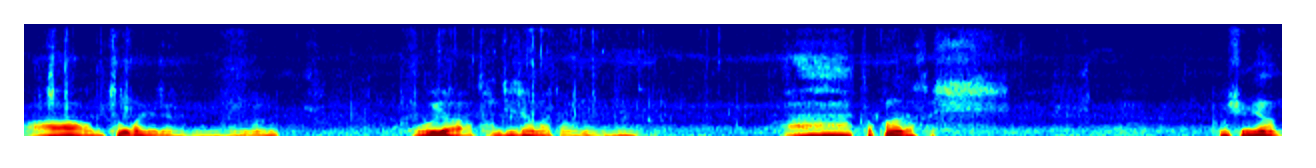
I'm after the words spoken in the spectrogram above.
아, 엄청 걸리네, 여기. 오늘. 뭐야, 던지자마자 오늘. 아, 또 끊어졌어, 씨. 보시면,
